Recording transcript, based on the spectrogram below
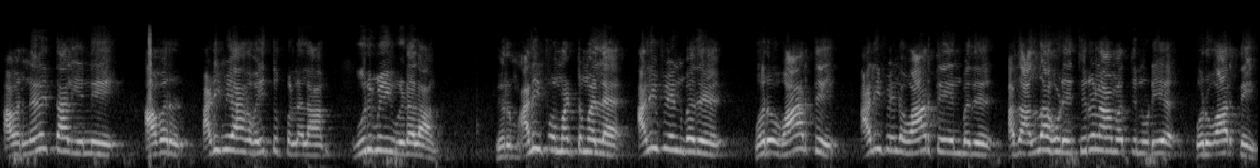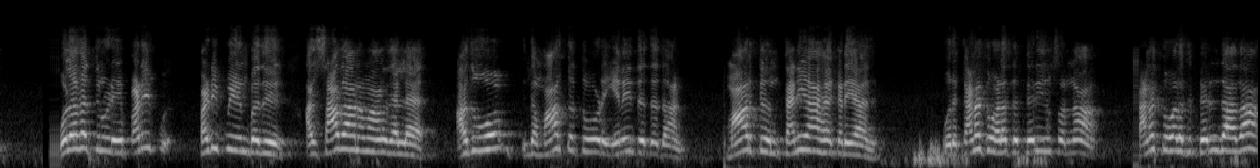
அவர் நினைத்தால் என்னை அவர் அடிமையாக வைத்துக் கொள்ளலாம் உரிமை விடலாம். வெறும் அழிப்பு மட்டுமல்ல அலிஃப் என்பது ஒரு வார்த்தை. அழிப்பு என்ற வார்த்தை என்பது அது அல்லாஹுடைய திருநாமத்தினுடைய ஒரு வார்த்தை. உலகத்தினுடைய படைப்பு படிப்பு என்பது அது சாதாரணமானதல்ல. அதுவும் இந்த மார்க்கத்தோடு இணைந்தது தான் மார்க்கம் தனியாக கிடையாது. ஒரு கணக்கு வழக்கு தெரியும் சொன்னா கணக்கு வழக்கு தெரிந்தாதான்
